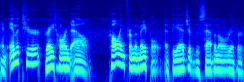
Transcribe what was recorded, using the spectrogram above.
An immature great horned owl calling from a maple at the edge of the Sabinal River.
